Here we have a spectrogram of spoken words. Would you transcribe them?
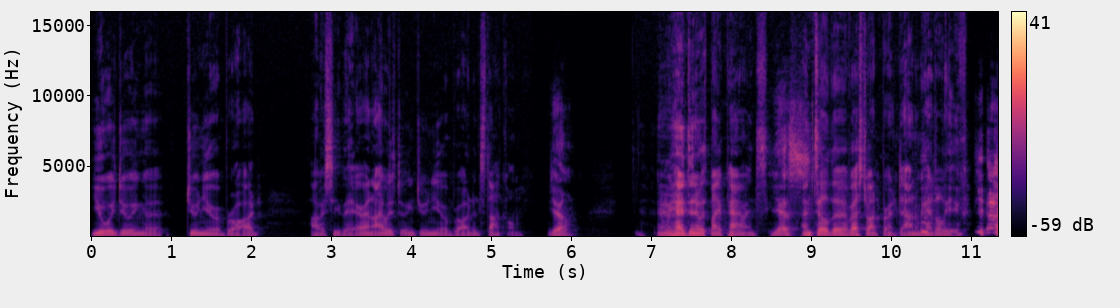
You were doing a junior abroad, obviously there, and I was doing junior abroad in Stockholm. Yeah. And we had dinner with my parents Yes. until the restaurant burnt down and we had to leave. yeah.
